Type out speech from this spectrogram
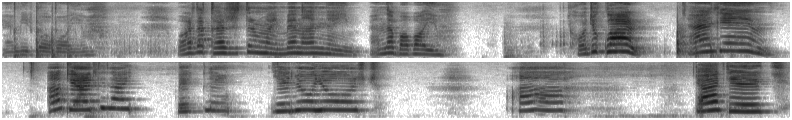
Ben bir babayım. Bu arada karıştırmayın ben anneyim. Ben de babayım. Çocuklar geldim. Aa geldiler. Bekleyin. Geliyoruz. Aa, geldik.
